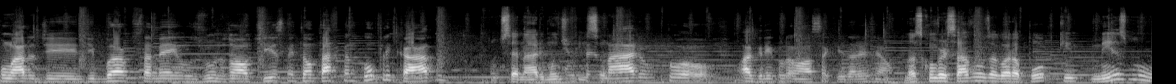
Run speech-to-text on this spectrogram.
um lado de, de bancos também, os juros estão altíssimos, então está ficando complicado. Um cenário muito um difícil. Um cenário pro agrícola nossa aqui da região. Nós conversávamos agora há pouco que mesmo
